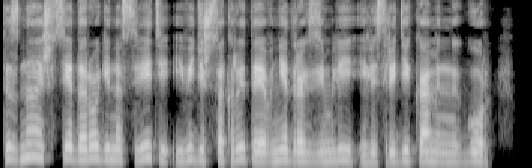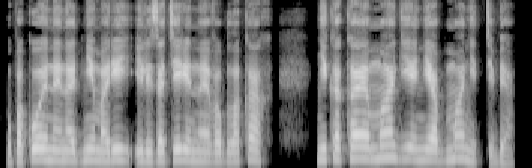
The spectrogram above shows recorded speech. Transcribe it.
ты знаешь все дороги на свете и видишь сокрытое в недрах земли или среди каменных гор, упокоенное на дне морей или затерянное в облаках. Никакая магия не обманет тебя.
